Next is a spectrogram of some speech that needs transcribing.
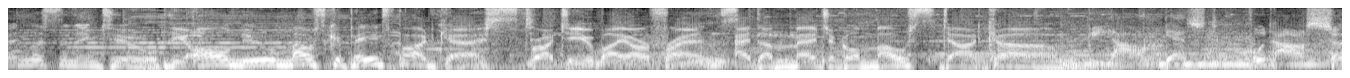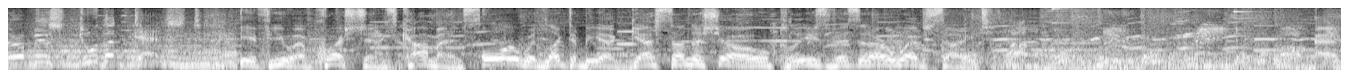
Been listening to the all new Mousecapades podcast, brought to you by our friends at themagicalmouse.com. Be our guest, put our service to the test. If you have questions, comments, or would like to be a guest on the show, please visit our website at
